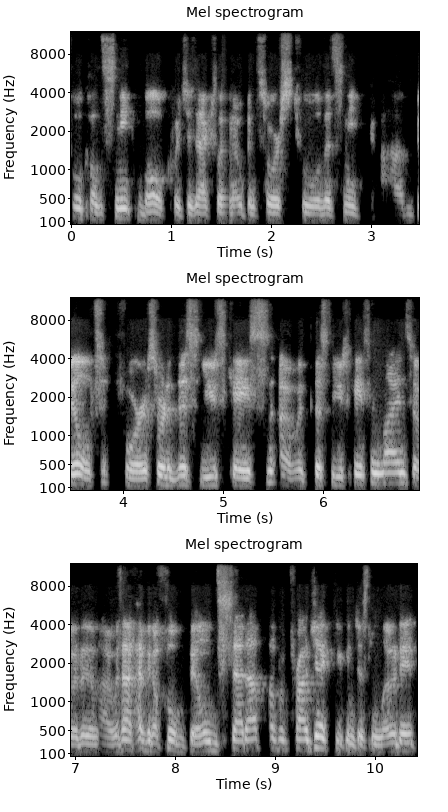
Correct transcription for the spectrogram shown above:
tool called Snyk Bulk, which is actually an open source tool that Snyk uh, built for sort of this use case uh, with this use case in mind. So it, uh, without having a full build setup of a project, you can just load it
